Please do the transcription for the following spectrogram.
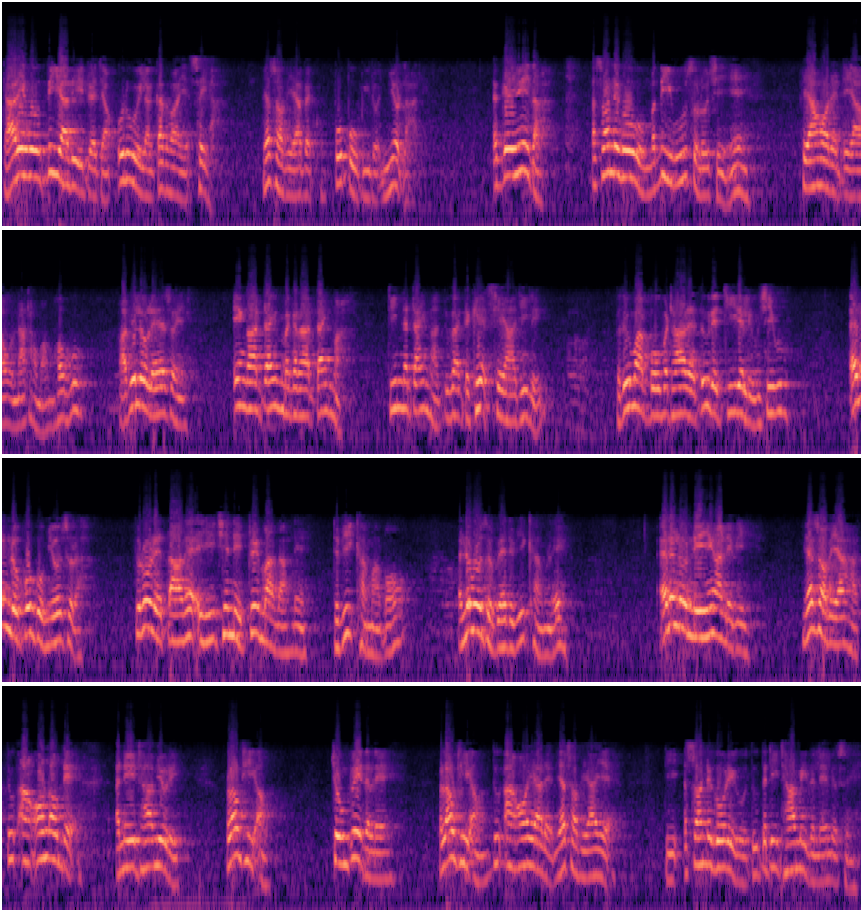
ဒါတွေကိုသိရသည့်အတွက်ကြောင့်ဥရဝေလာကတ္တဗရဲ့စိတ်ဟာမြတ်စွာဘုရားဘက်ကိုပို့ပို့ပြီးတော့ညွတ်လာတယ်အကယ်၍သာအစွမ်းတကူကိုမသိဘူးဆိုလို့ရှိရင် ဘုရားဟောတဲ့တရားကိုနားထောင်မှာမဟုတ်ဘူးဘာဖြစ်လို့လဲဆိုရင်အင်္ဂါတိုင်းမကရာတိုင်းမှာဒီနှစ်တိုင်းမှာသူကတကယ့်ဆရာကြီးလေဘယ်သူမှပုံမထားတဲ့သူ့ရဲ့ကြီးတဲ့လူမရှိဘူးအဲ့ဒီလိုပုံကိုမျိုးဆိုတာသူတို့တွေတာတဲ့အရေးချင်းတွေတွေ့မှသာလင်းတပိခံမှာပေါ့အလို့ဆိုပဲတပိခံမလဲအဲ့ဒီလိုနေရင်ကနေပြီးမြတ်စွာဘုရားဟာသူအံ့ဩလောက်တဲ့အနေထားမျိုးတွေ ဘလောက်ထိအောင်ကြုံတွေ့တယ်လဲဘလောက်ထိအောင်သူအံ့ဩရတဲ့မြတ်စွာဘုရားရဲ့ဒီအစွမ်းတကိုးတွေကိုသူတတိထားမိတယ်လဲလို့ဆိုရင်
